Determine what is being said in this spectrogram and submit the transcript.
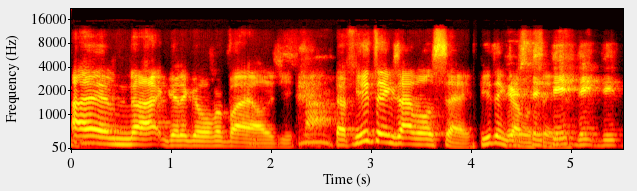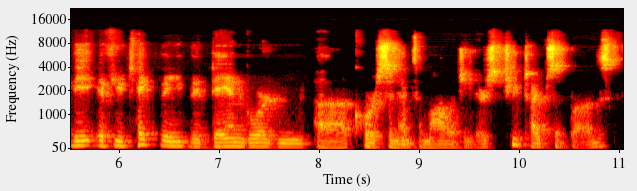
I am not going to go over biology. Stop. A few things I will say. A few things There's I will the, say. The, the, the, if you take the the Dan Gordon uh, course in entomology, there's two types of bugs:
